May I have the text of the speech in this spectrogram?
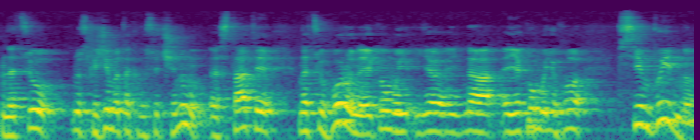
на цю, ну скажімо так, височину, е, стати на цю гору, на якому на якому його всім видно,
